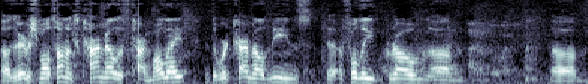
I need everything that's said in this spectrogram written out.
Uh, the very small tone of Carmel is Carmole. That the word Carmel means uh, a fully grown. Um, um,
